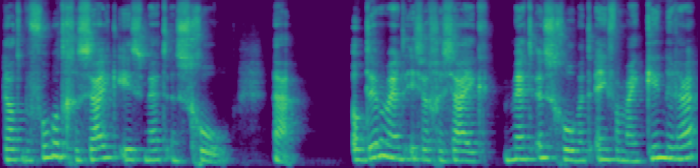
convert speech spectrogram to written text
dat bijvoorbeeld gezeik is met een school. Nou, op dit moment is er gezeik met een school met een van mijn kinderen,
